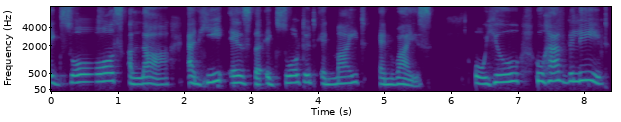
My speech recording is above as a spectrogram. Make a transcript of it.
exalts Allah, and He is the exalted in might and wise. O you who have believed,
